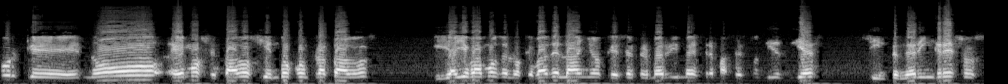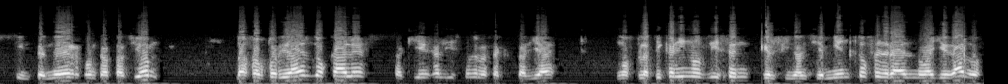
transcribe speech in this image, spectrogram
porque no hemos estado siendo contratados y ya llevamos de lo que va del año, que es el primer trimestre, más estos 10 días, sin tener ingresos, sin tener contratación. Las autoridades locales aquí en Jalisco de la Secretaría nos platican y nos dicen que el financiamiento federal no ha llegado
